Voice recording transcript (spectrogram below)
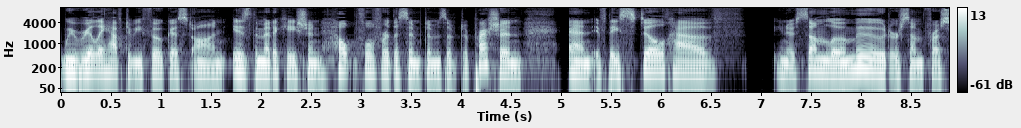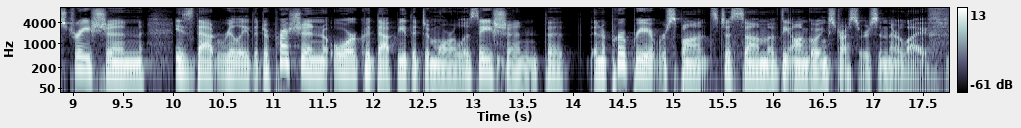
we really have to be focused on is the medication helpful for the symptoms of depression? And if they still have you know some low mood or some frustration is that really the depression or could that be the demoralization the an appropriate response to some of the ongoing stressors in their life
